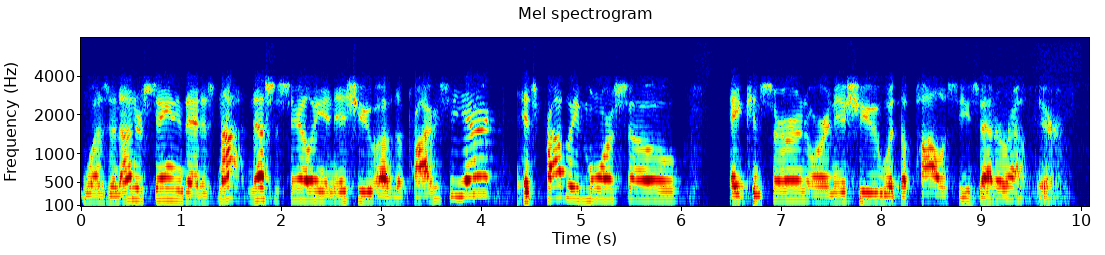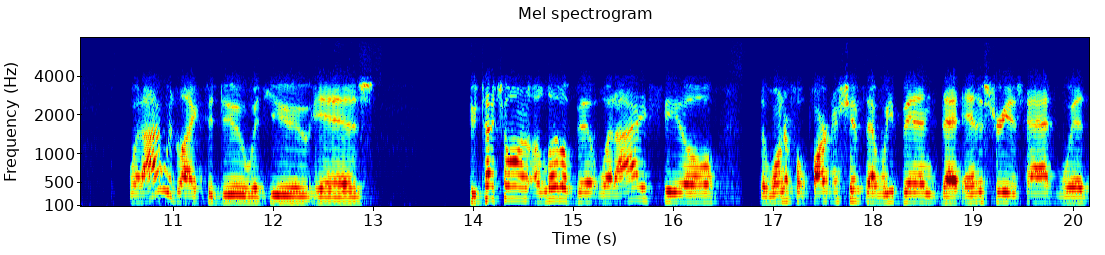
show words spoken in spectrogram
was an understanding that it's not necessarily an issue of the Privacy Act. It's probably more so a concern or an issue with the policies that are out there. What I would like to do with you is to touch on a little bit what I feel the wonderful partnership that we've been that industry has had with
